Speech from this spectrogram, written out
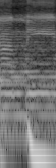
I need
